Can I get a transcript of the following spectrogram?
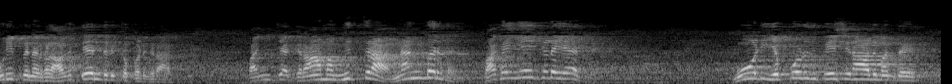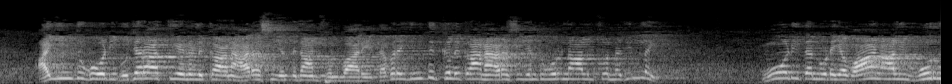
உறுப்பினர்களாக தேர்ந்தெடுக்கப்படுகிறார்கள். பஞ்ச கிராம மித்ரா நண்பர்கள் பகையே கிடையாது. மோடி எப்பொழுது பேசினாலும் அந்த ஐந்து கோடி குஜராத்தியர்களுக்கான அரசு என்று நான் சொல்வாரே தவிர இந்துக்களுக்கான அரசு என்று ஒரு நாளும் சொன்னதில்லை. மோடி தன்னுடைய வாழ்நாளில் ஒரு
